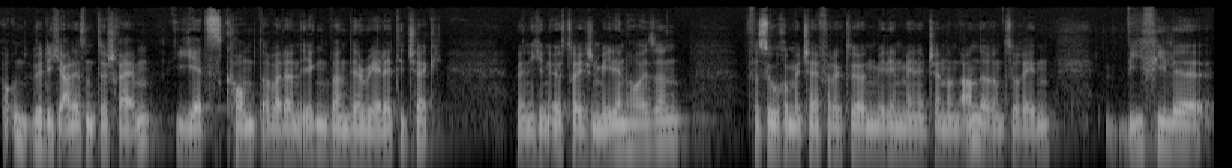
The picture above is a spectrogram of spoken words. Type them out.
und würde ich alles unterschreiben. Jetzt kommt aber dann irgendwann der Reality-Check. Wenn ich in österreichischen Medienhäusern versuche, mit Chefredakteuren, Medienmanagern und anderen zu reden, wie viele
